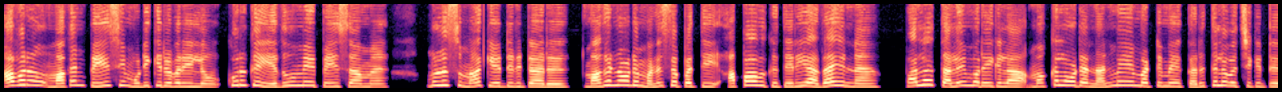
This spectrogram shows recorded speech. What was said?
அவரும் மகன் பேசி முடிக்கிற வரையிலும் குறுக்க எதுவுமே பேசாம முழுசுமா கேட்டுக்கிட்டாரு. மகனோட மனச பத்தி அப்பாவுக்கு தெரியாதா என்ன? பல தலைமுறைகளா மக்களோட நன்மையை மட்டுமே கருத்துல வச்சுக்கிட்டு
